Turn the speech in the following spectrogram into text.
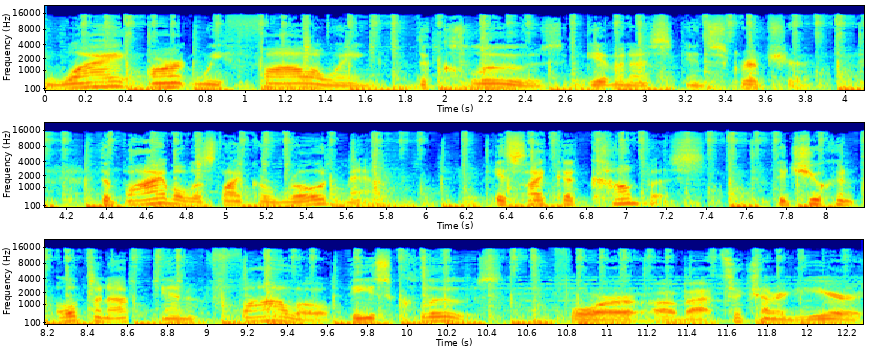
Why aren't we following the clues given us in Scripture? The Bible is like a roadmap. It's like a compass that you can open up and follow these clues. For about 600 years,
